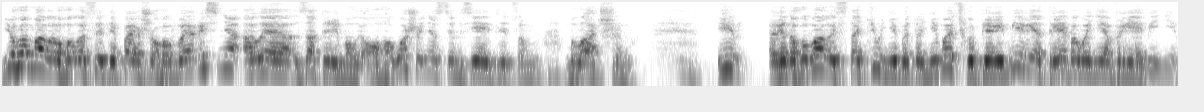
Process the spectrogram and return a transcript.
Його мали оголосити 1 вересня, але затримали оголошення з цим Зєйдліцом младшим. І редагували статтю, нібито німецьку перемир'я требування времени,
